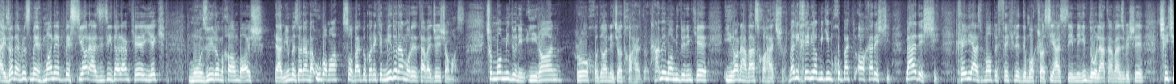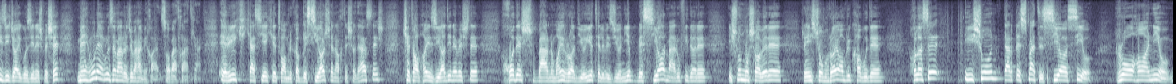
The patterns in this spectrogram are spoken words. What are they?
عزیزان امروز مهمان بسیار عزیزی دارم که یک موضوعی رو می‌خوام باش در میون بذارم و او با ما صحبت بکنه که می‌دونم مورد توجه شماست. چون ما می‌دونیم ایران رو خدا نجات خواهد داد. همه ما می‌دونیم که ایران عوض خواهد شد. ولی خیلی ها میگیم خب بعد آخرش چی؟ بعدش چی؟ خیلی از ما به فکر دموکراسی هستیم. میگیم دولت عوض بشه چه چی چیزی جایگزینش بشه؟ مهمون امروز من راجع به همین خواهد صحبت خواهد کرد. اریک کسیه که تو آمریکا بسیار شناخته شده هستش کتاب های زیادی نوشته. خودش برنامه رادیویی و تلویزیونی بسیار معروفی داره. ایشون مشاور رئیس جمهورهای آمریکا بوده. خلاصه ایشون در قسمت سیاسی و روحانی و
